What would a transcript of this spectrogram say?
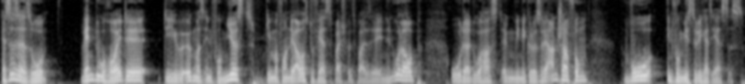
Es ist ja so, wenn du heute dich über irgendwas informierst, gehen wir von dir aus, du fährst beispielsweise in den Urlaub oder du hast irgendwie eine größere Anschaffung, wo informierst du dich als erstes?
